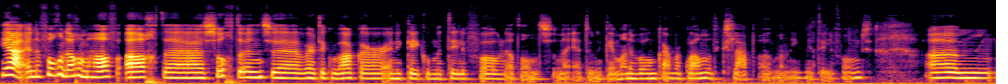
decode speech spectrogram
Ja, en de volgende dag om half acht, uh, s ochtends, uh, werd ik wakker en ik keek op mijn telefoon. Althans, nou ja, toen ik helemaal in de woonkamer kwam, want ik slaap ook maar niet met telefoons. Um,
